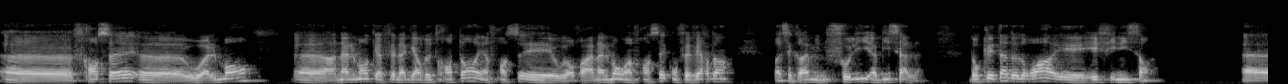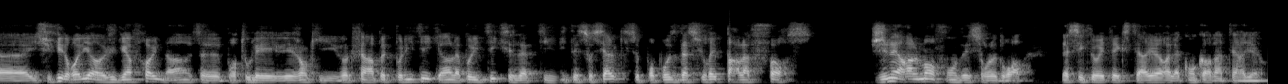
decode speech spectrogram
français ou allemand. un Allemand qui a fait la guerre de 30 ans et un Français, ou enfin un Allemand ou un Français qui ont fait Verdun c'est quand même une folie abyssale. Donc l'état de droit est, finissant. Euh, il suffit de relire Julien Freud hein, pour tous les, gens qui veulent faire un peu de politique. Hein. La politique, c'est l'activité sociale qui se propose d'assurer par la force, généralement fondée sur le droit, la sécurité extérieure et la concorde intérieure.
